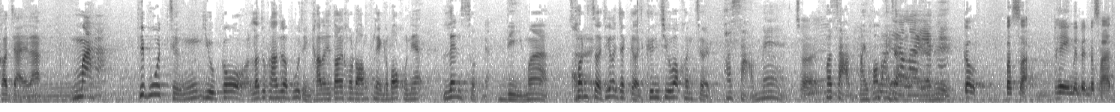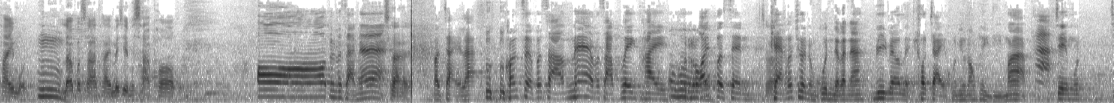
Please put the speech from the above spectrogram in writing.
เข้าใจแล้วมา ที่พูดถึงยูโก้แล้วทุกครั้งที่เราพูดถึงเขาเราจะต้องให้เขาร้องเพลงก็เพราะคนเนี้ยเล่นสดเนี่ยดีมาก คอนเสิร์ตที่มันจะเกิดขึ้นชื่อว่าคอนเสิร์ตภาษาแม่ ใช่ ภาษาหมายความว่าคือจะอะไรอะพี่คะก็ภาษาเพลงมันเป็นภาษาไทยหมด อืม แล้วภาษาไทยไม่ใช่ภาษาพ่อผมอ๋อ เป็นภาษาแม่ ใช่ เข้าใจละคอนเสิร์ตภาษาแม่ภาษาเพลงไทยร้อยเปอร์เซ็นต์ใช่แขกรับเชิญของคุณเดี๋ยวกันนะบีเวลเลตเข้าใจคนนี้ร้องเพลงดีมาก ค่ะ เจมอน เจ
